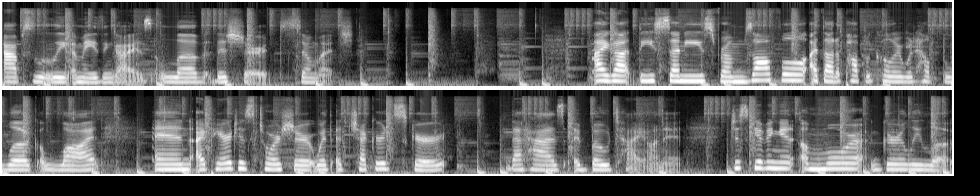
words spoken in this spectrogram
absolutely amazing, guys. Love this shirt so much. I got these sunnies from Zaful. I thought a pop of color would help the look a lot. And I paired his tour shirt with a checkered skirt that has a bow tie on it, just giving it a more girly look.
